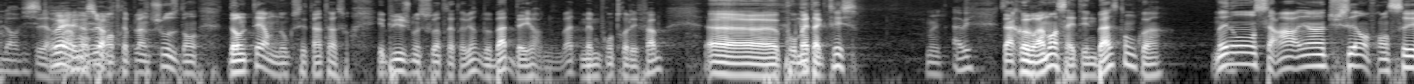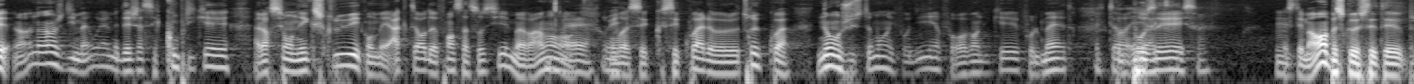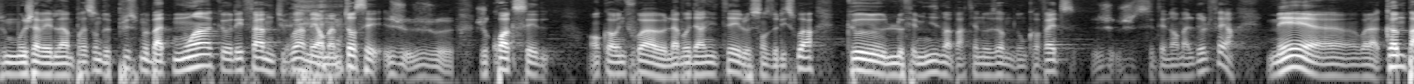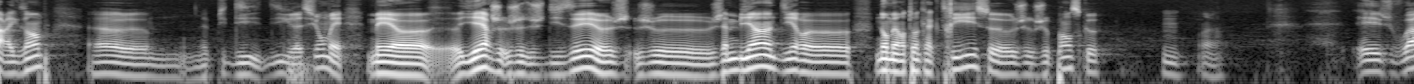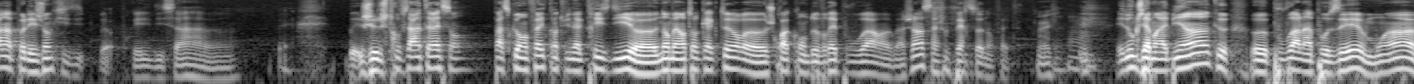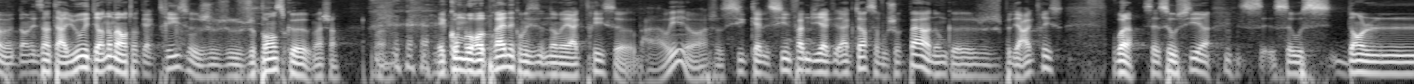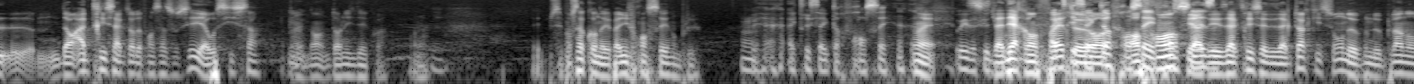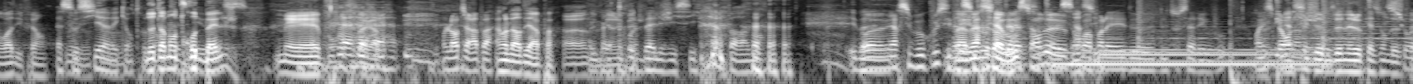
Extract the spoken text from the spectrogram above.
Ouais, on peut rentrer plein de choses dans, dans le terme, donc c'est intéressant. Et puis je me souviens très très bien de me battre, d'ailleurs, de me battre même contre les femmes, euh, pour mettre actrice. Oui. Ah oui C'est-à-dire que vraiment, ça a été une baston, quoi. Mais non, ça sert à rien, tu sais, en français. Non, non, je dis, mais ouais, mais déjà c'est compliqué. Alors si on exclut et qu'on met acteur de France associé, mais vraiment, c'est quoi le, truc, quoi? Non, justement, il faut dire, il faut revendiquer, il faut le mettre, faut poser. Hmm. C'était marrant parce que c'était, moi j'avais l'impression de plus me battre moins que les femmes, tu vois. Mais en même temps, c'est, je, je, crois que c'est encore une fois euh, la modernité et le sens de l'histoire que le féminisme appartient aux hommes. Donc en fait, c'était normal de le faire. Mais euh, voilà, comme par exemple. Euh, petite digression, mais, mais euh, hier je, disais, je, j'aime bien dire non, mais en tant qu'actrice, je, pense que. Hmm. Voilà. Et je vois un peu les gens qui disent pourquoi il dit ça euh. je, trouve ça intéressant. Parce qu'en fait, quand une actrice dit euh, non, mais en tant qu'acteur, euh, je crois qu'on devrait pouvoir machin, ça choque personne en fait. Et donc j'aimerais bien que pouvoir l'imposer moi dans les interviews et dire non, mais en tant qu'actrice, je, je, pense que machin. et qu'on me reprenne et qu'on me dise non mais actrice, bah oui, si, si, une femme dit acteur, ça vous choque pas, donc je peux dire actrice. Voilà, c'est aussi, c'est aussi dans, le, dans actrice et acteur de France associé, il y a aussi ça dans, dans l'idée quoi. C'est pour ça qu'on n'avait pas mis français non plus. actrice et acteur français. Ouais. oui, C'est-à-dire qu'en fait, euh, en, France, il y a des actrices et des acteurs qui sont de, plein d'endroits différents. Associés avec entre Notamment trop de Belges. Mais bon, pas grave. On leur dira pas. On leur dira pas. il y a trop de Belges ici, apparemment. Et eh ben, merci beaucoup, c'était bah, très intéressant de pouvoir parler de, tout ça avec vous. En espérant Merci de me donner l'occasion de le faire.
